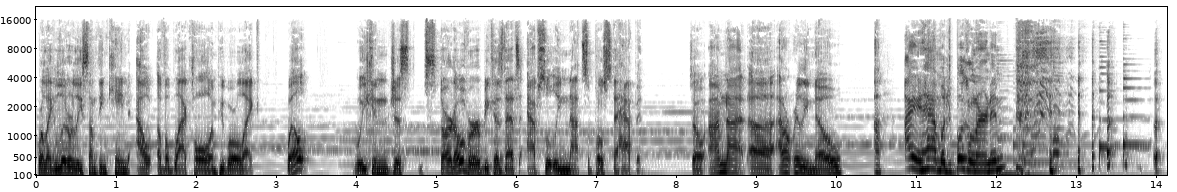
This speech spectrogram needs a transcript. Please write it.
where like literally something came out of a black hole, and people were like, "Well, we can just start over because that's absolutely not supposed to happen." So I'm not. uh I don't really know. Uh, I ain't had much book learning. but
